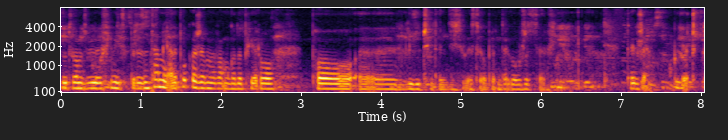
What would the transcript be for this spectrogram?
Jutro Wam zrobimy filmik z prezentami, ale pokażemy Wam go dopiero po Wigilii, czyli tak gdzieś 25 wrzucę film. Także, buziaczki.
